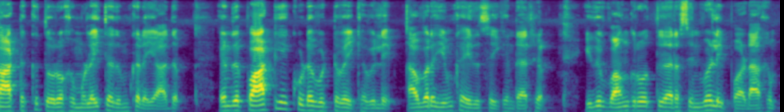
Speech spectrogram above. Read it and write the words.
நாட்டுக்கு துரோகம் முளைத்ததும் கிடையாது என்று பாட்டியை கூட விட்டு வைக்கவில்லை. அவரையும் கைது செய்கின்றார்கள். இது வங்குரோத்து அரசின் வெளிப்பாடாகும்.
